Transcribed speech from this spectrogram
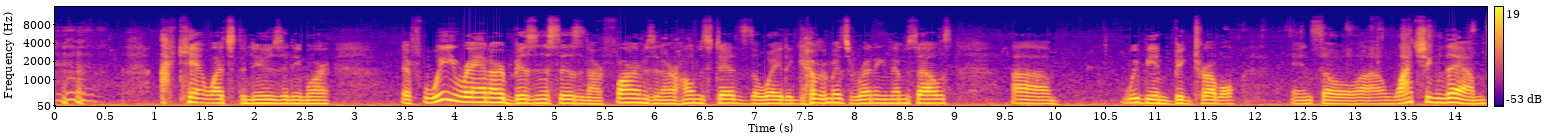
I can't watch the news anymore. If we ran our businesses and our farms and our homesteads the way the government's running themselves, um, we'd be in big trouble. And so uh, watching them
